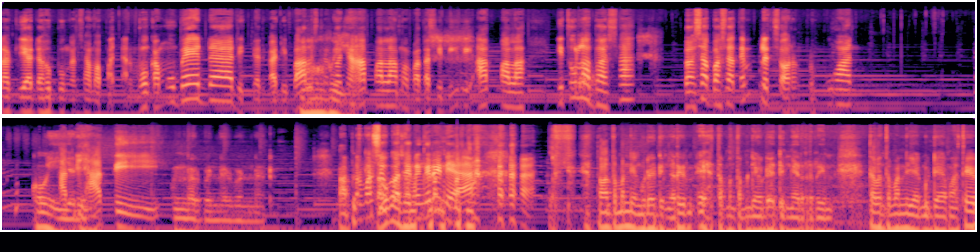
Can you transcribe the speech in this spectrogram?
lagi ada hubungan sama pacarmu kamu beda di chat gak dibalas Oh, katanya apalah membatasi diri apalah. Itulah bahasa bahasa bahasa template seorang perempuan. Oh iya deh. hati-hati. Bener bener bener. Tapi termasuk buat yang dengerin ya. teman-teman. Yang udah dengerin eh teman-teman yang udah dengerin. Teman-teman yang udah maksudnya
